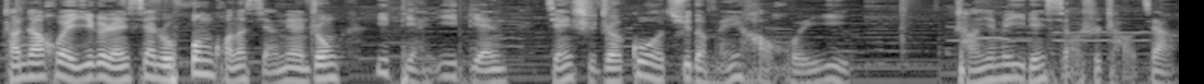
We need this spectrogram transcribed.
常常会一个人陷入疯狂的想念中，一点一点捡拾着过去的美好回忆，常因为一点小事吵架，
